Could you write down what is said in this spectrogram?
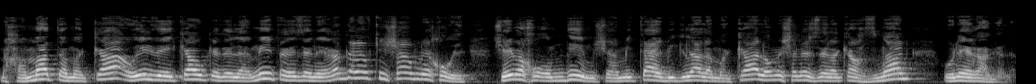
מחמת המכה, הואיל והיכהו כדי להמית, הרי זה נהרג עליו כשאר בני חורין. שאם אנחנו עומדים שהמיתה היא בגלל המכה, לא משנה שזה לקח זמן, הוא נהרג עליו.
